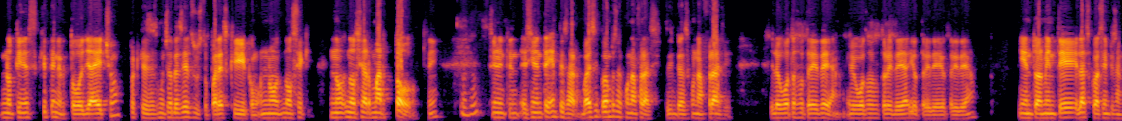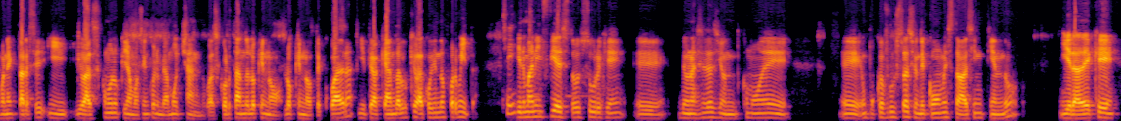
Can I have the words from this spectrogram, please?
No tienes que tener todo ya hecho, porque ese es muchas veces el susto para escribir, como no, no, sé, no, no sé armar todo, ¿sí? Sino simplemente empezar, voy a decir, puedo empezar con una frase, entonces empiezas con una frase, y luego otras otra idea, y luego otras otra idea, y otra idea, y otra idea, y eventualmente las cosas empiezan a conectarse y, y, vas como lo que llamamos en Colombia mochando, vas cortando lo que no, lo que no te cuadra y te va quedando algo que va cogiendo formita. Y el manifiesto surge eh, de una sensación como de eh, un poco de frustración de cómo me estaba sintiendo y era de que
